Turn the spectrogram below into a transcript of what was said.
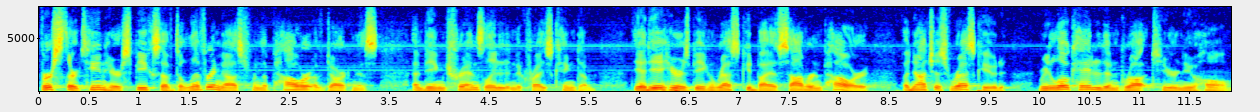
verse 13 here speaks of delivering us from the power of darkness and being translated into Christ's kingdom. The idea here is being rescued by a sovereign power, but not just rescued, relocated and brought to your new home,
